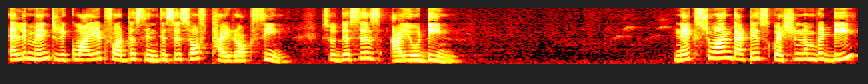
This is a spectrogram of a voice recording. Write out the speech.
element required for the synthesis of thyroxine. So this is iodine. Next one that is question number D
